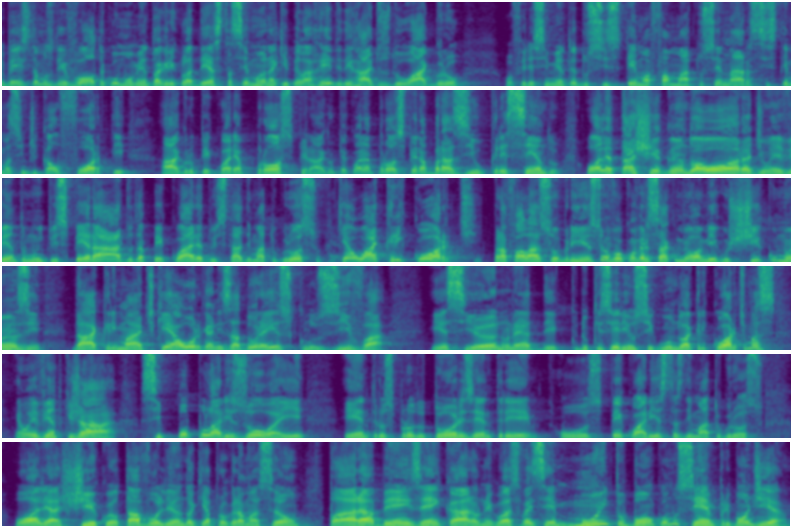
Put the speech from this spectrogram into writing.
Muito bem, estamos de volta com o Momento Agrícola desta semana aqui pela rede de rádios do Agro. O oferecimento é do Sistema Famato Senar, Sistema Sindical Forte, Agropecuária Próspera. Agropecuária Próspera Brasil crescendo. Olha, tá chegando a hora de um evento muito esperado da pecuária do estado de Mato Grosso, que é o Acricorte. Para falar sobre isso, eu vou conversar com meu amigo Chico Manzi, da Acrimate, que é a organizadora exclusiva esse ano, né, de, do que seria o segundo Acricorte, mas é um evento que já se popularizou aí entre os produtores, entre os pecuaristas de Mato Grosso. Olha, Chico, eu tava olhando aqui a programação. Parabéns, hein, cara? O negócio vai ser muito bom, como sempre. Bom dia.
